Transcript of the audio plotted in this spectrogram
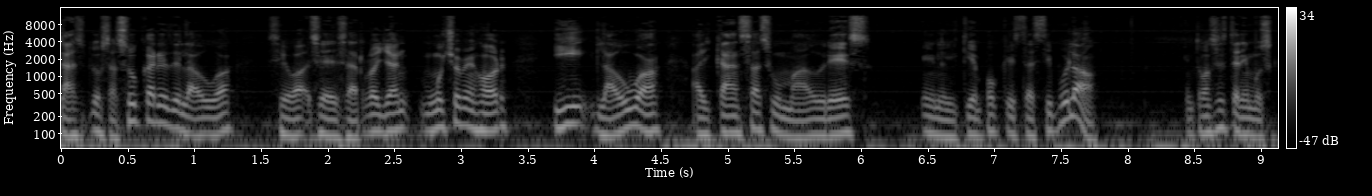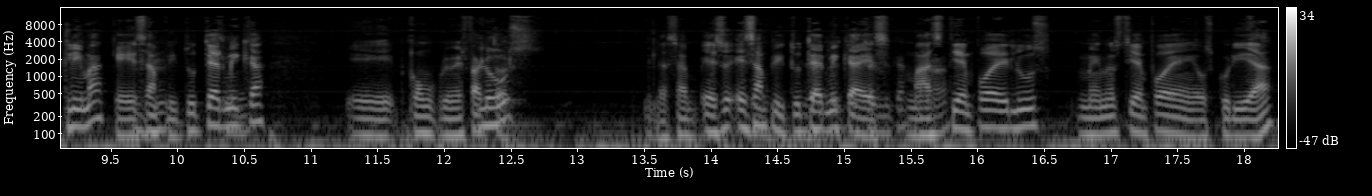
Las- los azúcares de la uva se, va- se desarrollan mucho mejor y la uva alcanza su madurez en el tiempo que está estipulado. Entonces tenemos clima, que es amplitud térmica, eh, como primer factor. Luz. Las esa amplitud la térmica amplitud es térmica, más ajá. tiempo de luz, menos tiempo de oscuridad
